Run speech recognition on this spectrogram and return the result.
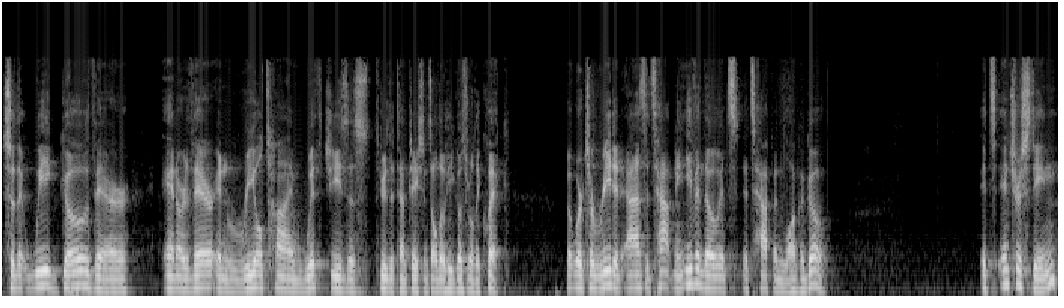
so that we go there and are there in real time with Jesus through the temptations, although he goes really quick. But we're to read it as it's happening, even though it's, it's happened long ago. It's interesting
